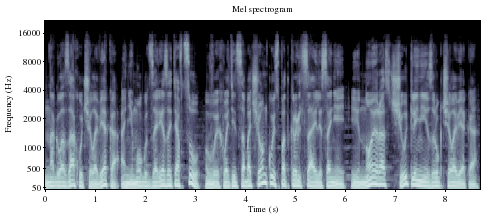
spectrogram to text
На глазах у человека они могут зарезать овцу, выхватить собачонку из-под крыльца или саней, иной раз чуть ли не из рук человека.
